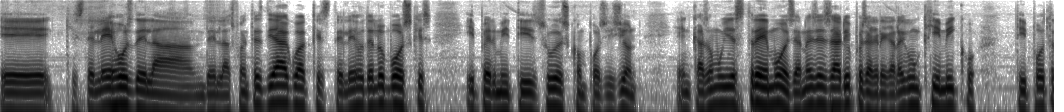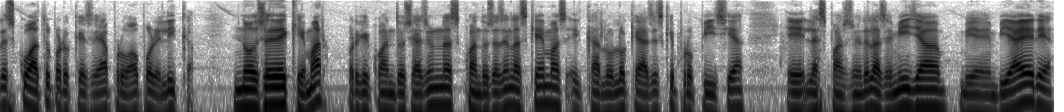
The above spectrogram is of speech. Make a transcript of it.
eh, que esté lejos de, la, de, las fuentes de agua, que esté lejos de los bosques y permitir su descomposición. En caso muy extremo, de ser necesario, pues agregar algún químico tipo 3-4, pero que sea aprobado por el ICA. No se debe quemar, porque cuando se hacen, unas, cuando se hacen las quemas, el calor lo que hace es que propicia eh, la expansión de la semilla en vía aérea,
